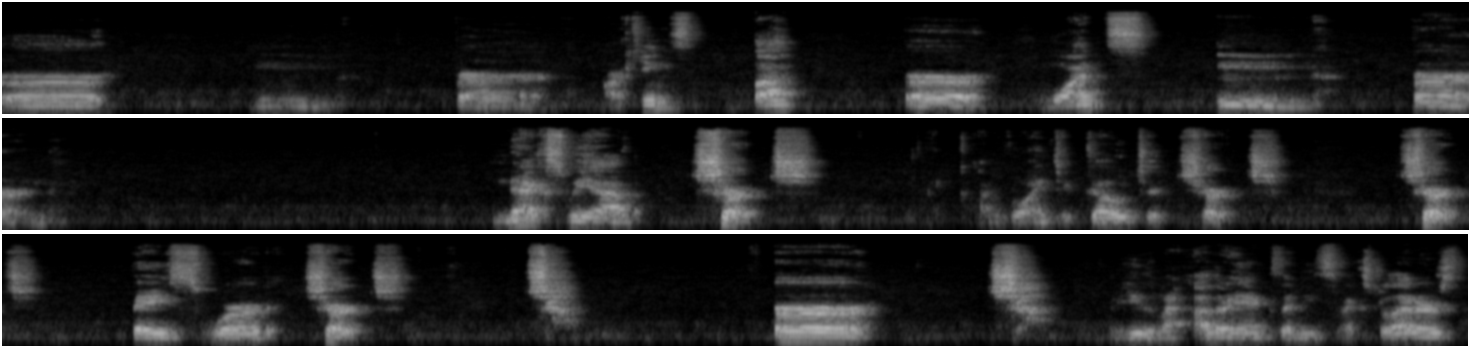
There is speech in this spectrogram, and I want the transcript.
er, burn. Markings. B, er, once, n, burn. Next, we have church. I'm going to go to church. Church. Base word church. Ch, er, ch. I'm using my other hand because I need some extra letters,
